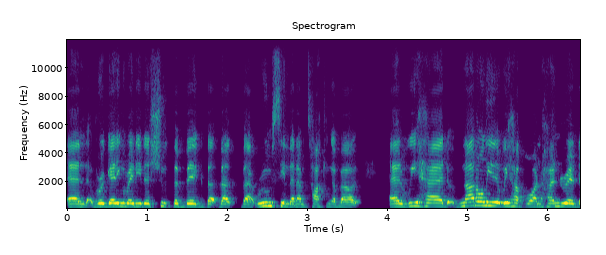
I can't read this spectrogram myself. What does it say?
and we're getting ready to shoot the big that that that room scene that I'm talking about. And we had not only did we have 100,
